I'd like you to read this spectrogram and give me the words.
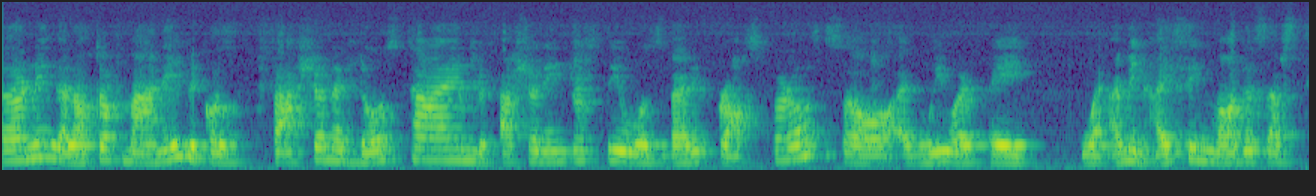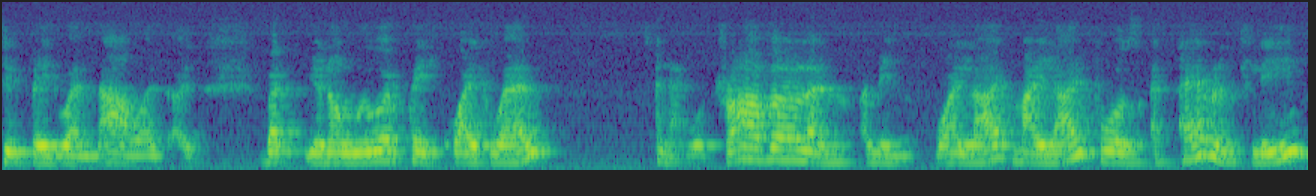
earning a lot of money because fashion at those times, the fashion industry was very prosperous. So, and we were paid well. I mean, I think models are still paid well now, I, I, but you know, we were paid quite well. And I would travel, and I mean, while life, my life was apparently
